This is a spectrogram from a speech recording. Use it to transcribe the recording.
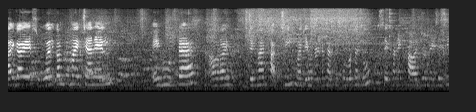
Hi guys welcome to my channel এই মুহূর্তে আমরা যেখানে থাকছি মানে যে হোটেলটা থাকছি পূর্বসা টু সেখানে খাওয়ার জন্য এসেছি।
